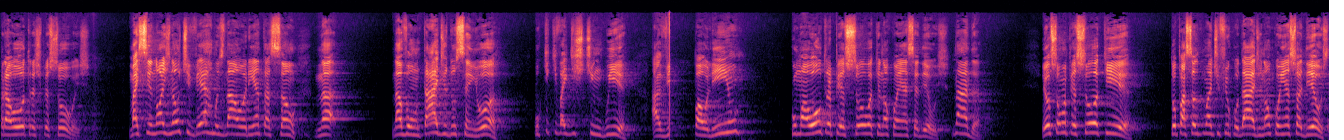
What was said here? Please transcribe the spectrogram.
para outras pessoas. Mas se nós não tivermos na orientação, na, na vontade do Senhor, o que, que vai distinguir a vida de Paulinho com uma outra pessoa que não conhece a Deus? Nada. Eu sou uma pessoa que Estou passando por uma dificuldade, não conheço a Deus.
